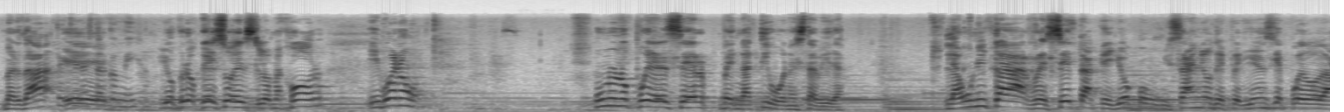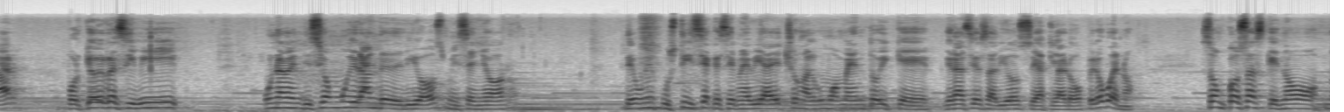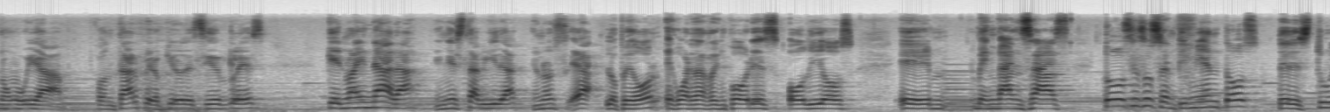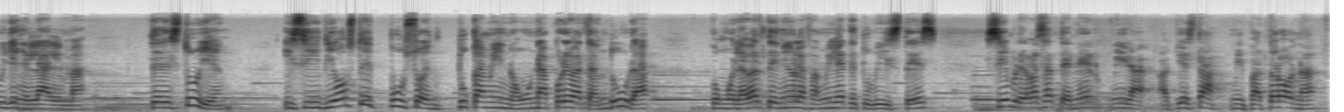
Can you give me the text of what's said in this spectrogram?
¿verdad? Yo quiero estar Eh, con mi hija. Yo creo que eso es lo mejor. Y bueno, uno no puede ser vengativo en esta vida. La única receta que yo con mis años de experiencia puedo dar, porque hoy recibí una bendición muy grande de Dios, mi Señor, de una injusticia que se me había hecho en algún momento y que gracias a Dios se aclaró. Pero bueno, son cosas que no, no voy a contar, pero quiero decirles que no hay nada en esta vida que no sea lo peor es guardar rencores, odios, eh, venganzas. Todos esos sentimientos te destruyen el alma, te destruyen. Y si Dios te puso en tu camino una prueba tan dura como el haber tenido la familia que tuviste, siempre vas a tener, mira, aquí está mi patrona,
